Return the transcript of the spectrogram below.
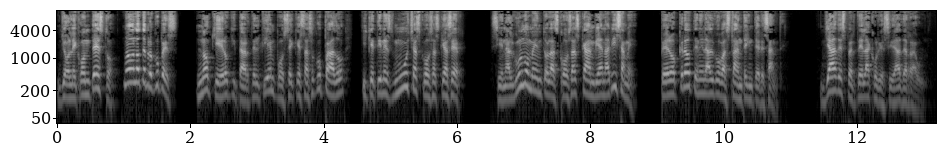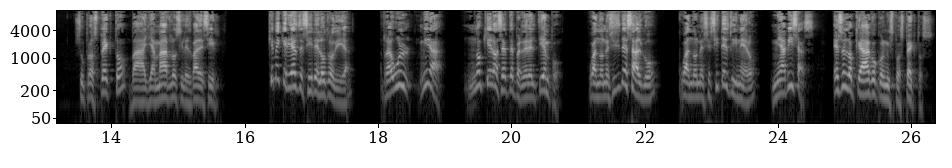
Yo le contesto, no, no te preocupes, no quiero quitarte el tiempo, sé que estás ocupado y que tienes muchas cosas que hacer. Si en algún momento las cosas cambian, avísame, pero creo tener algo bastante interesante. Ya desperté la curiosidad de Raúl. Su prospecto va a llamarlos y les va a decir, ¿qué me querías decir el otro día? Raúl, mira, no quiero hacerte perder el tiempo. Cuando necesites algo, cuando necesites dinero, me avisas. Eso es lo que hago con mis prospectos.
